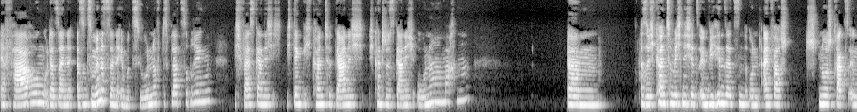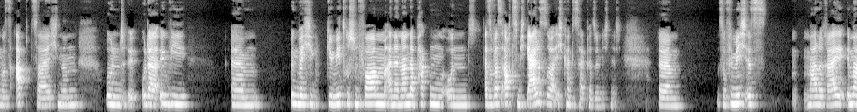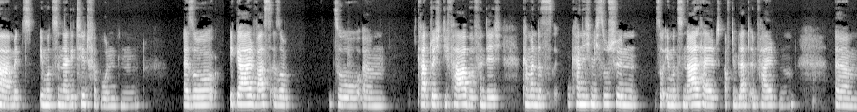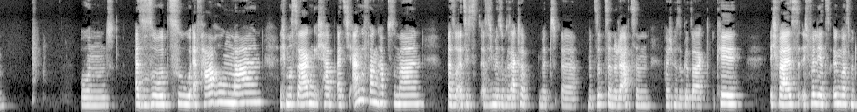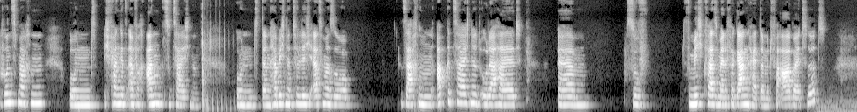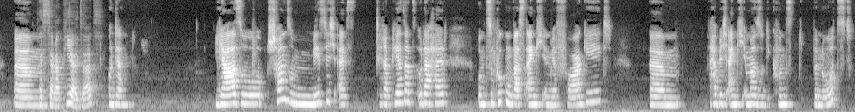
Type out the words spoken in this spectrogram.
Erfahrung oder seine, also zumindest seine Emotionen auf das Blatt zu bringen. Ich weiß gar nicht, ich, ich denke, ich könnte gar nicht, ich könnte das gar nicht ohne machen. Ähm, also ich könnte mich nicht jetzt irgendwie hinsetzen und einfach nur stracks irgendwas abzeichnen und äh, oder irgendwie ähm, irgendwelche geometrischen Formen aneinander packen und also was auch ziemlich geil ist, so ich könnte es halt persönlich nicht. Ähm, so für mich ist Malerei immer mit Emotionalität verbunden. Also egal was, also so ähm, gerade durch die Farbe finde ich, kann man das, kann ich mich so schön so emotional halt auf dem Blatt entfalten. Ähm, und also so zu Erfahrungen malen. Ich muss sagen, ich habe, als ich angefangen habe zu malen, also als ich, als ich mir so gesagt habe, mit, äh, mit 17 oder 18, habe ich mir so gesagt, okay, ich weiß, ich will jetzt irgendwas mit Kunst machen und ich fange jetzt einfach an zu zeichnen. Und dann habe ich natürlich erstmal so Sachen abgezeichnet oder halt ähm, so für mich quasi meine Vergangenheit damit verarbeitet. Ähm, als Therapieersatz? Und dann, ja, so schon so mäßig als Therapieersatz oder halt, um zu gucken, was eigentlich in mir vorgeht, ähm, habe ich eigentlich immer so die Kunst benutzt.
